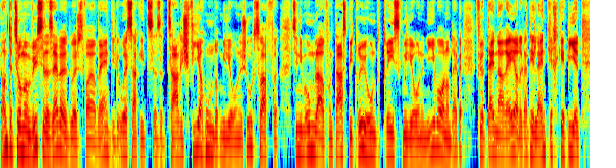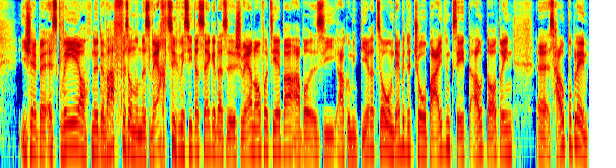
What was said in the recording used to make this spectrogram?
Ja, und dazu muss man wissen, dass eben, du hast es vorher erwähnt, in den USA gibt es, also die Zahl ist 400 Millionen Schusswaffen sind im Umlauf und das bei 330 Millionen Einwohnern. Und eben für den Area oder gerade die ländlichen Gebiete ist eben ein Gewehr nicht eine Waffe, sondern ein Werkzeug, wie sie das sagen. Das ist schwer nachvollziehbar, aber sie argumentieren so. Und eben der Joe Biden sieht auch da drin äh, das Hauptproblem.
